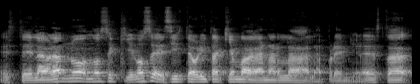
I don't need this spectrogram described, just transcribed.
Este, la verdad no, no sé no sé decirte ahorita quién va a ganar la, la Premier. ¿eh? Está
